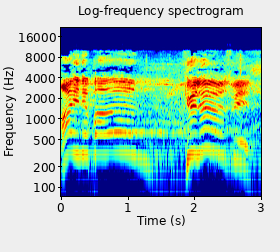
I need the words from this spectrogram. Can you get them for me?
Aynı bağın gülüyüz biz.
